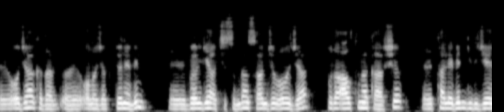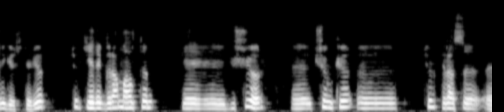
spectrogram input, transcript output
e, ocağa kadar e, olacak dönemin e, bölge açısından sancılı olacağı, bu da altına karşı e, talebin gideceğini gösteriyor. Türkiye'de gram altın e, düşüyor. E, çünkü e, Türk lirası e,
